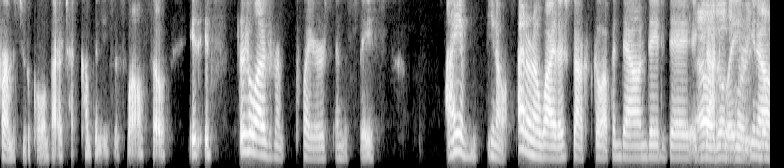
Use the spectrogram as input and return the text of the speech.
pharmaceutical and biotech companies as well. So it, it's there's a lot of different players in the space. I have, you know, I don't know why their stocks go up and down day to day exactly, oh, you know,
